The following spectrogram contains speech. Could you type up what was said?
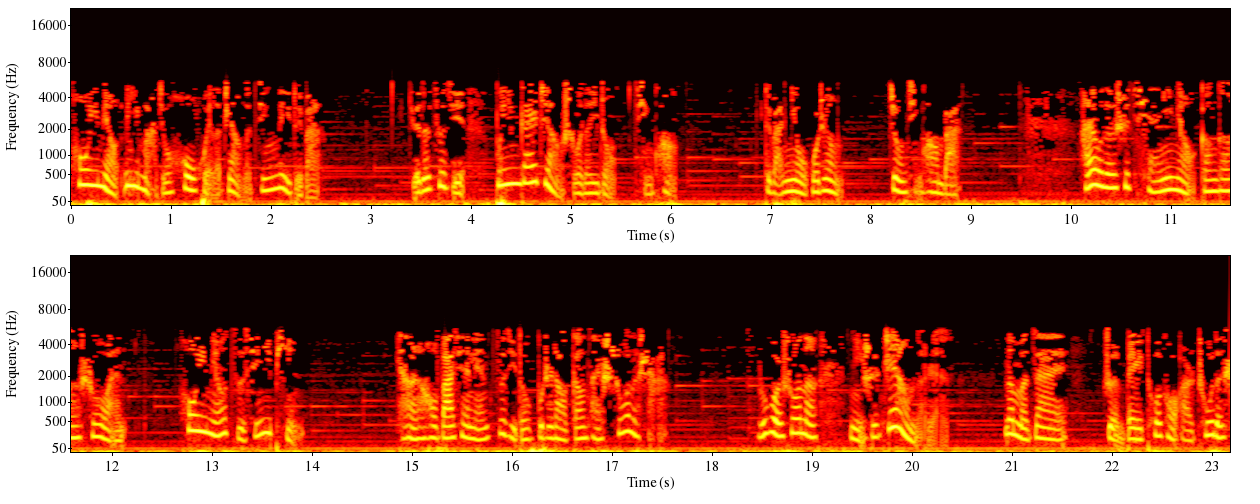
后一秒立马就后悔了这样的经历，对吧？觉得自己不应该这样说的一种情况，对吧？你有过这种这种情况吧？还有的是前一秒刚刚说完，后一秒仔细一品。然后发现连自己都不知道刚才说了啥。如果说呢，你是这样的人，那么在准备脱口而出的时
